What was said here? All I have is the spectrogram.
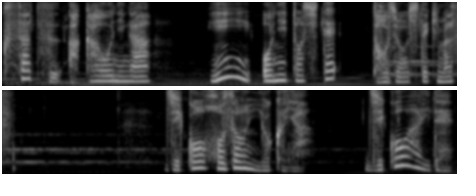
草津赤鬼がいい鬼として登場してきます。自己保存欲や自己愛で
